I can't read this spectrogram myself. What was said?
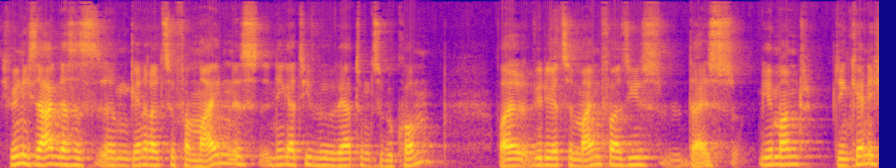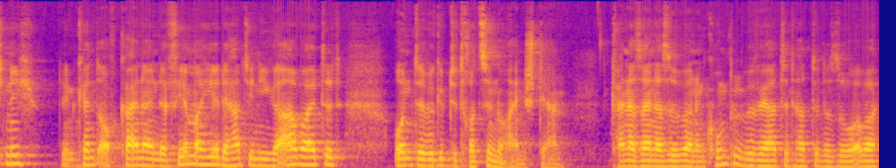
Ich will nicht sagen, dass es ähm, generell zu vermeiden ist, negative Bewertungen zu bekommen, weil, wie du jetzt in meinem Fall siehst, da ist jemand, den kenne ich nicht, den kennt auch keiner in der Firma hier, der hat hier nie gearbeitet und der gibt dir trotzdem nur einen Stern. Kann ja sein, dass er über einen Kumpel bewertet hat oder so, aber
